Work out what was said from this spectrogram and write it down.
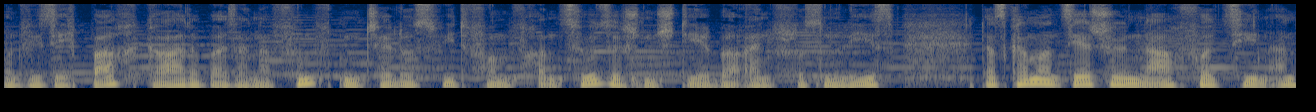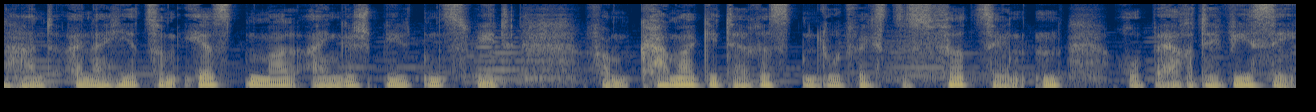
Und wie sich Bach gerade bei seiner fünften Cello-Suite vom französischen Stil beeinflussen ließ, das kann man sehr schön nachvollziehen anhand einer hier zum ersten Mal eingespielten Suite vom Kammergitarristen Ludwigs XIV. Robert de Visé.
